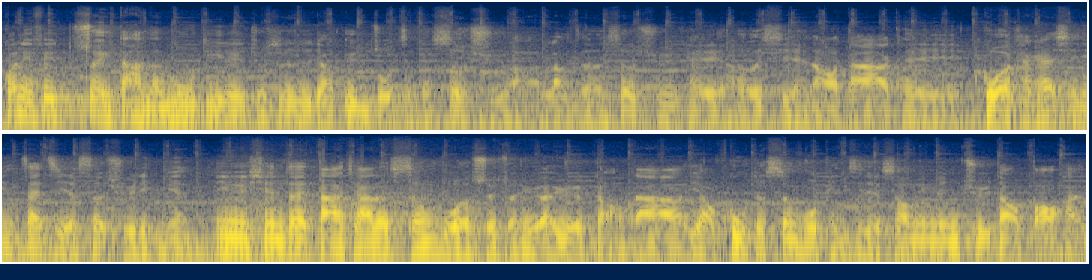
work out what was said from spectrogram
管理费最大的目的呢，就是要运作整个社区啊，让整个社区可以和谐，然后大家可以过得开开心心在自己的社区里面。因为现在大家的生活水准越来越高，大家要顾的生活品质也是要面面俱到，包含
